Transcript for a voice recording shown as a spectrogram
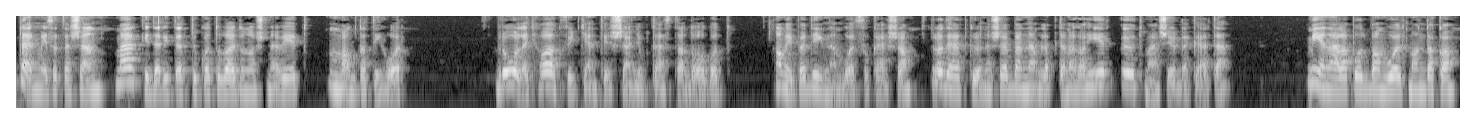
Természetesen. Már kiderítettük a tulajdonos nevét, Magda Tihor. Bról egy halk füttyentéssel nyugtázta a dolgot ami pedig nem volt szokása. Rodert különösebben nem lepte meg a hír, őt más érdekelte. Milyen állapotban volt Mandaka?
